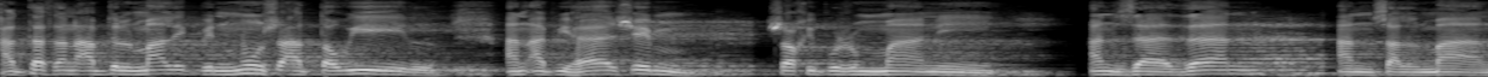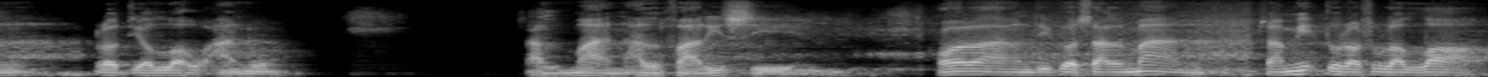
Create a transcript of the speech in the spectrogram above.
Hadatsana Abdul Malik bin Musa At-Tawil An Abi Hashim Sahibur Rumani an Zadzan an Salman radhiyallahu anhu. Salman Al Farisi Kala ndika Salman sami tu Rasulullah.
